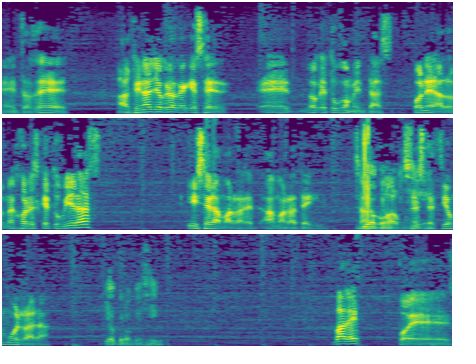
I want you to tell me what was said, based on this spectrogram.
Entonces, al final yo creo que hay que ser eh, lo que tú comentas, poner a los mejores que tuvieras y ser amarra amarrategui. Salvo Yo creo que alguna sí, eh. excepción muy rara. Yo creo que sí. Vale, pues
